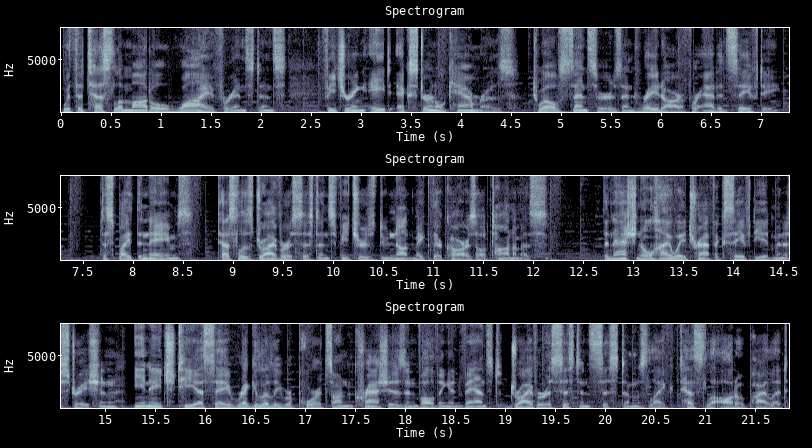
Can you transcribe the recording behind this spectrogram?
with the Tesla Model Y, for instance, featuring eight external cameras, 12 sensors, and radar for added safety. Despite the names, Tesla's driver assistance features do not make their cars autonomous. The National Highway Traffic Safety Administration, NHTSA, regularly reports on crashes involving advanced driver assistance systems like Tesla Autopilot,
